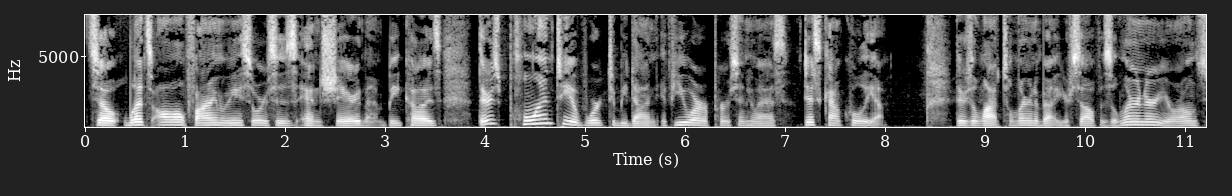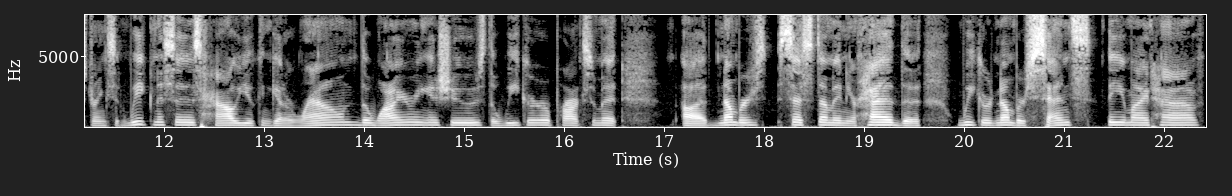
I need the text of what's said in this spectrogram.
So let's all find resources and share them because there's plenty of work to be done if you are a person who has dyscalculia. There's a lot to learn about yourself as a learner, your own strengths and weaknesses, how you can get around the wiring issues, the weaker approximate uh, number system in your head, the weaker number sense that you might have,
